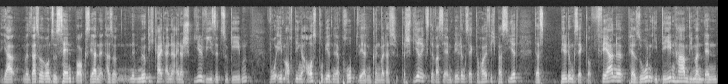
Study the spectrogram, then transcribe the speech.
ja, was man bei uns so Sandbox, ja, ne, also eine Möglichkeit einer, einer Spielwiese zu geben, wo eben auch Dinge ausprobiert und erprobt werden können. Weil das, das Schwierigste, was ja im Bildungssektor häufig passiert, dass Bildungssektor ferne Personen Ideen haben, wie man denn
